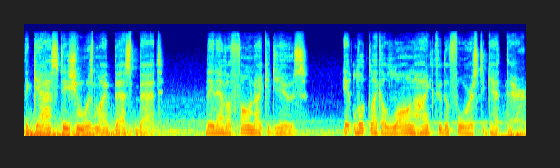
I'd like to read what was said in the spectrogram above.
The gas station was my best bet. They'd have a phone I could use. It looked like a long hike through the forest to get there.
